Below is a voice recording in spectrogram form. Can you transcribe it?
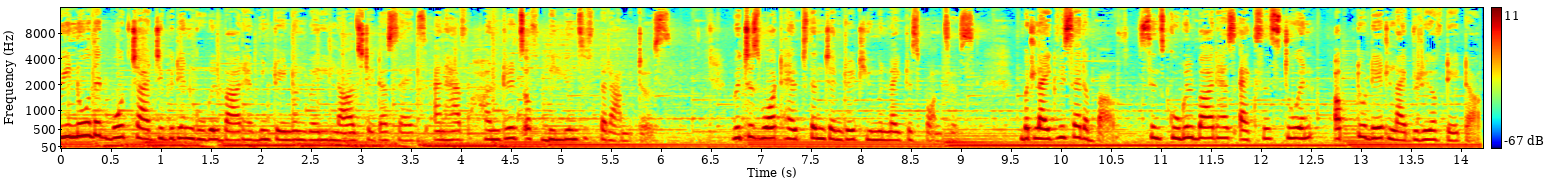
we know that both ChatGPT and Google Bard have been trained on very large data sets and have hundreds of billions of parameters, which is what helps them generate human like responses. But, like we said above, since Google Bard has access to an up to date library of data,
